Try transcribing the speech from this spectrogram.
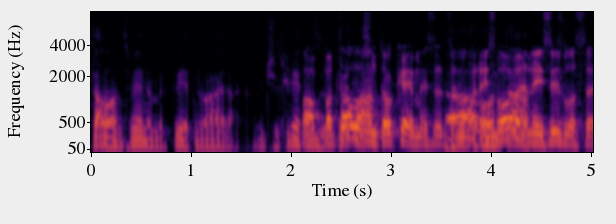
talants vienam ir krietni vairāk. Viņš ir krietni Labi, par talantu, ok, mēs redzam, Ā, arī un tā. Slovenijas izlasē.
